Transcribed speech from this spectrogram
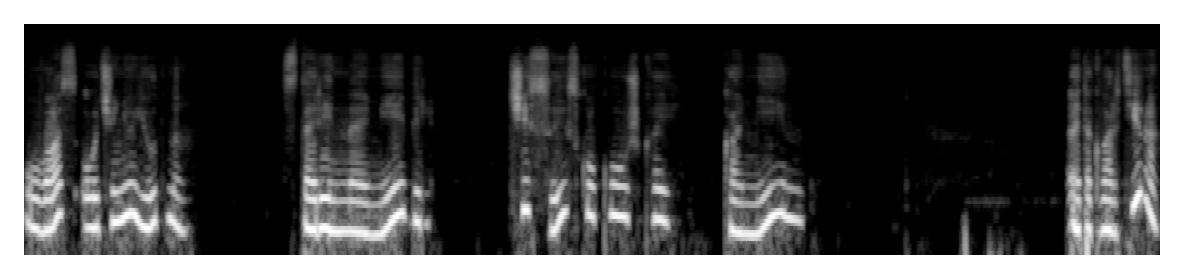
У вас очень уютно. Старинная мебель, часы с кукушкой, камин. Эта квартира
